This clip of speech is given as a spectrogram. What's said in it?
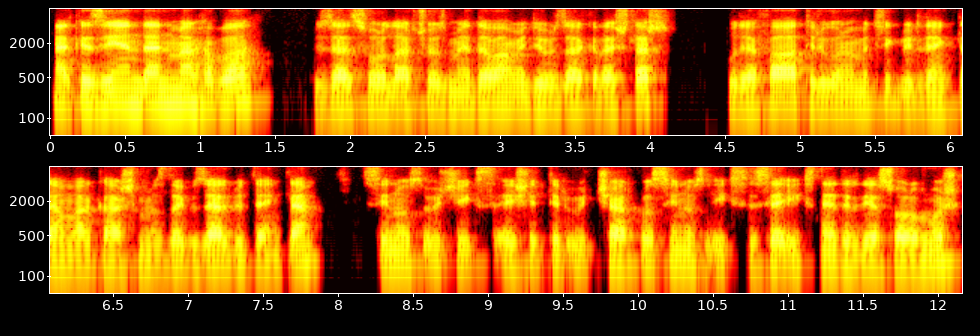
Herkese yeniden merhaba. Güzel sorular çözmeye devam ediyoruz arkadaşlar. Bu defa trigonometrik bir denklem var karşımızda. Güzel bir denklem. Sinüs 3x eşittir 3 çarpı sinüs x ise x nedir diye sorulmuş.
